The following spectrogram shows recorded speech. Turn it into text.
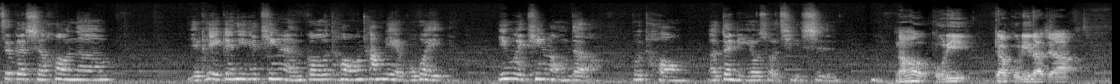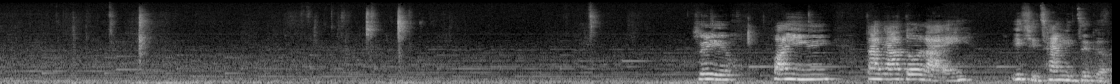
这个时候呢。也可以跟那些听人沟通，他们也不会因为听聋的不同而对你有所歧视。然后鼓励，要鼓励大家，所以欢迎大家都来一起参与这个。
